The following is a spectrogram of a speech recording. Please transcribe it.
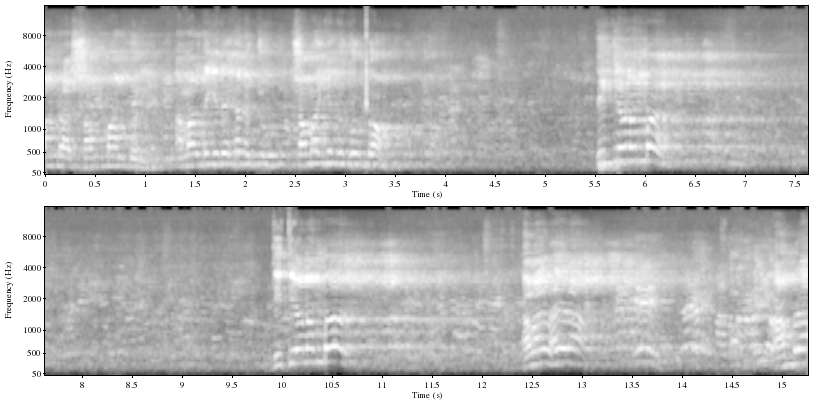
আমরা সম্মান করি। আমার দিকে দেখেন একটু, সময় কিন্তু খুব কম। দ্বিতীয় নম্বর দ্বিতীয় নম্বর, আমার ভাইরা, আমরা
